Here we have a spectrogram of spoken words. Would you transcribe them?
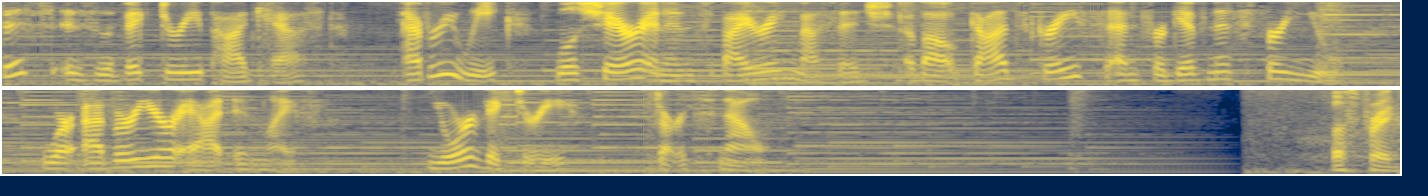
This is the Victory Podcast. Every week, we'll share an inspiring message about God's grace and forgiveness for you, wherever you're at in life. Your victory starts now. Let's pray.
